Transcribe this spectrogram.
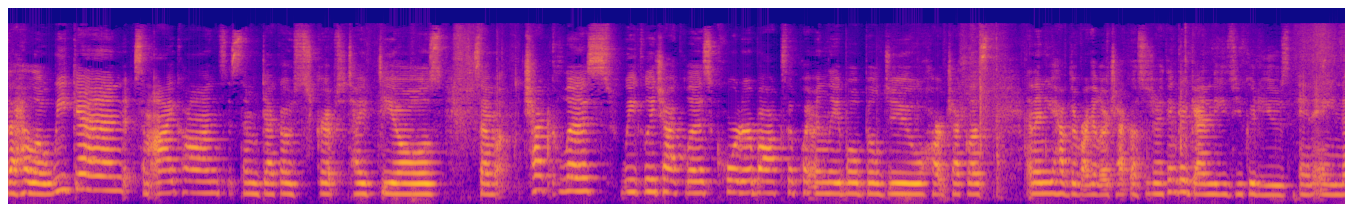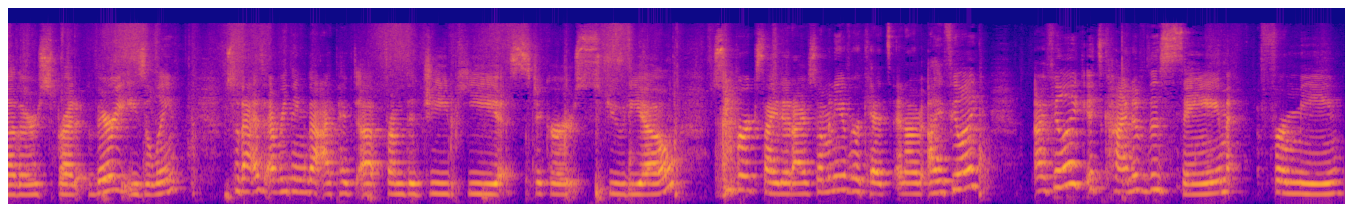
the Hello Weekend, some icons, some deco script type deals, some checklists, weekly checklist, quarter box, appointment label, bill due, heart checklist, and then you have the regular checklist, which I think, again, these you could use in another spread very easily. So that is everything that I picked up from the GP Sticker Studio. Super excited. I have so many of her kits, and I'm, I feel like I feel like it's kind of the same for me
